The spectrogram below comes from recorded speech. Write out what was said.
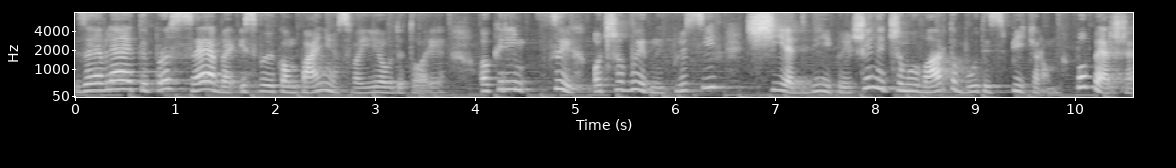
Заявляєте про себе і свою компанію своїй аудиторії. Окрім цих очевидних плюсів, ще дві причини, чому варто бути спікером. По-перше,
